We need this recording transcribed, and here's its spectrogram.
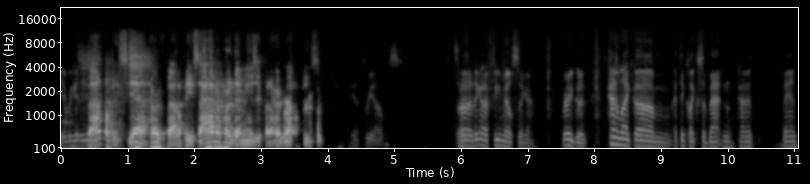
You ever hear these? Battle Beast. Yeah, I heard of Battle Beast. I haven't heard their music, but I heard Battle Beast. Yeah, three albums. Uh, they got a female singer. Very good. It's kind of like um, I think like Sabaton kind of band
